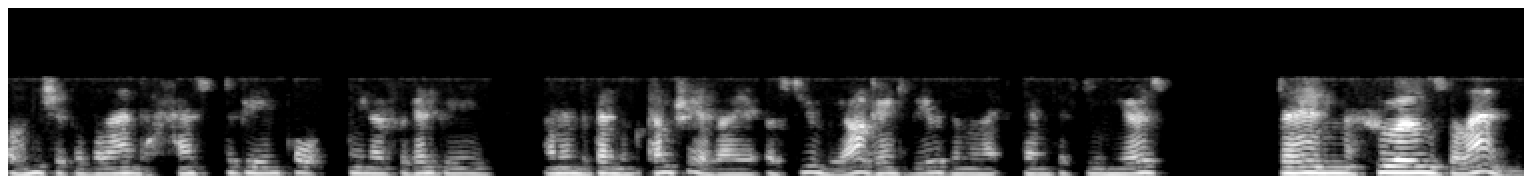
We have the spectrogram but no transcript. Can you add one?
ownership of the land has to be important. You know, if we're going to be an independent country, as I assume we are going to be within the next 10, 15 years, then who owns the land?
